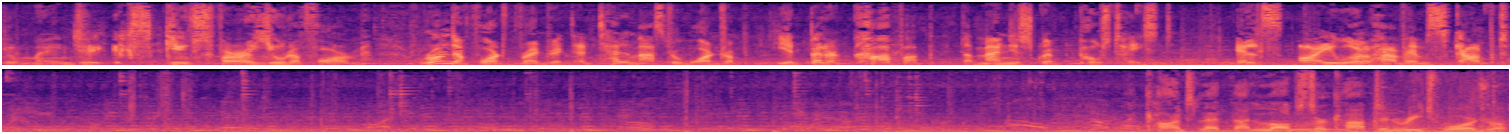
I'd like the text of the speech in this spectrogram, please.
You mangy excuse for a uniform. Run to Fort Frederick and tell Master Wardrop he had better cough up the manuscript post-haste. Else I will have him scalped. Can't let that lobster captain reach Wardrobe.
